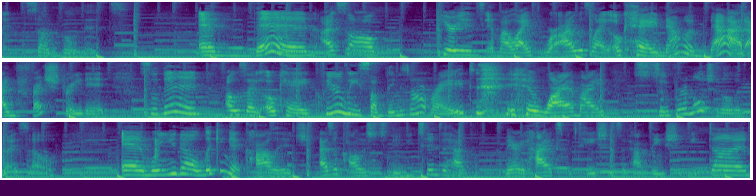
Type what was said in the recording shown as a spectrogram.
at some moments. And then I saw periods in my life where I was like, okay, now I'm mad, I'm frustrated. So then I was like, okay, clearly something's not right. and why am I super emotional with myself? And when you know, looking at college, as a college student, you tend to have very high expectations of how things should be done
